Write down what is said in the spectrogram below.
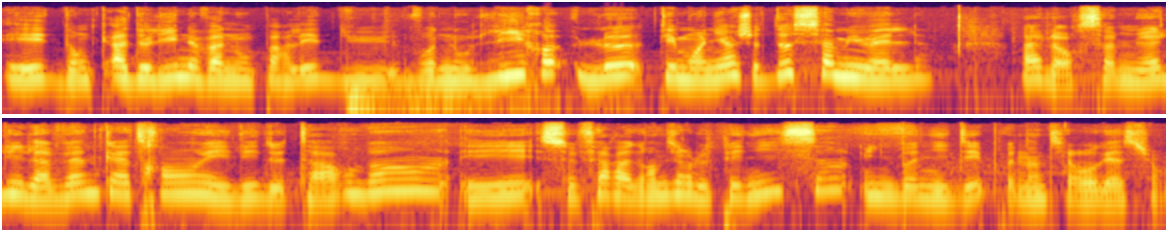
Et donc Adeline va nous parler du, va nous lire le témoignage de Samuel. Alors, Samuel, il a 24 ans et il est de Tarbes. Et se faire agrandir le pénis, une bonne idée, point d'interrogation.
